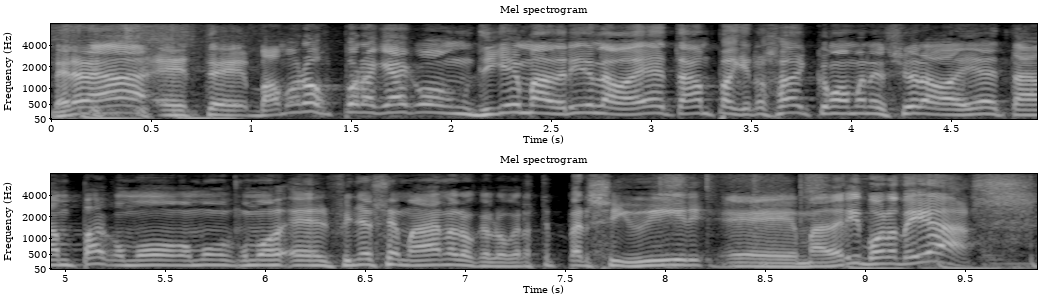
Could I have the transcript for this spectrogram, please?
Mira, nada, este, vámonos por acá con DJ Madrid en la Bahía de Tampa. Quiero saber cómo amaneció la Bahía de Tampa, cómo, cómo, cómo es el fin de semana, lo que lograste percibir. Eh, Madrid, buenos días.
